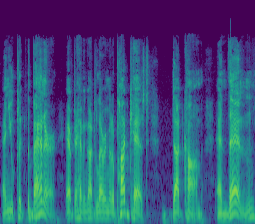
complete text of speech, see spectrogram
and you click the banner after having gone to LarryMillerPodcast.com. And then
